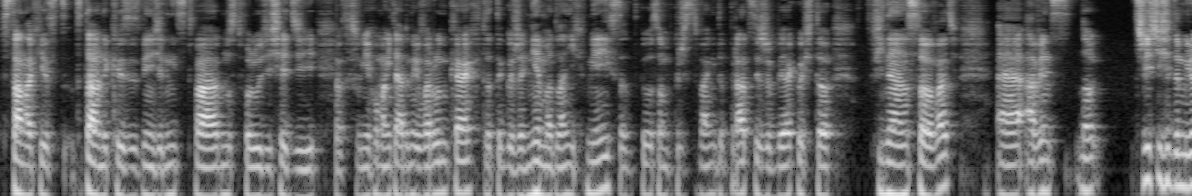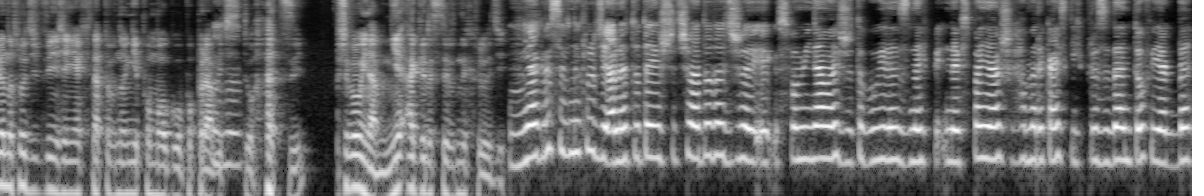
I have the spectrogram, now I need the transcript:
w Stanach jest totalny kryzys więziennictwa, mnóstwo ludzi siedzi w niehumanitarnych warunkach, dlatego że nie ma dla nich miejsc, dlatego są wykorzystywani do pracy, żeby jakoś to finansować. E, a więc, no, 37 milionów ludzi w więzieniach na pewno nie pomogło poprawić mhm. sytuacji. Przypominam, nieagresywnych ludzi. Nieagresywnych ludzi, ale tutaj jeszcze trzeba dodać, że wspominałeś, że to był jeden z naj, najwspanialszych amerykańskich prezydentów i jakby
